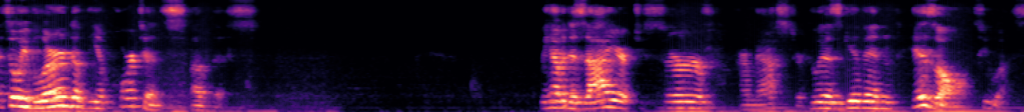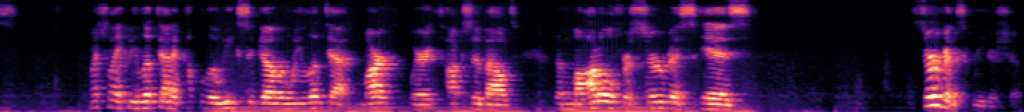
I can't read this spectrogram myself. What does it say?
And so we've learned of the importance of this. We have a desire to serve our Master who has given his all to us much like we looked at a couple of weeks ago when we looked at Mark, where it talks about the model for service is servant leadership.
